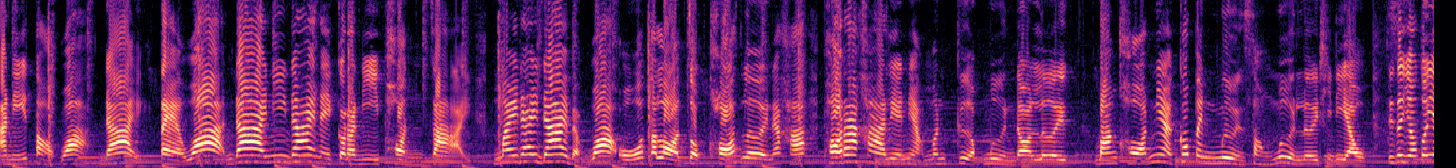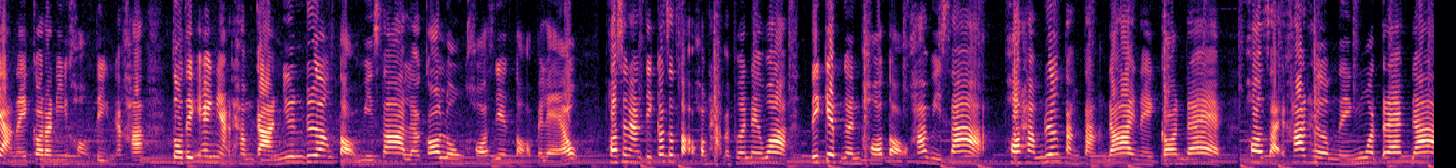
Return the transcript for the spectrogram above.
อันนี้ตอบว่าได้ แต่ว่าได้นี่ได้ในกรณีผ่อนจ่าย ไม่ได้ได้แบบว่าโอ้ตลอดจบคอร์สเลยนะคะ เพราะราคาเรียนเนี่ยมันเกือบหมื่นดอลเลย บางคอร์สเนี่ยก็เป็นหมื่นสองหมื่นเลยทีเดียวติ๊กจะยกตัวอย่างในกรณีของติ๊กนะคะ ตัวติ๊กเองเนี่ยทำการยื่นเรื่องต่อวีซ่าแล้วก็ลงคอร์สเรียนต่อไปแล้ว เพราะฉะนั้นติ๊กก็จะตอบคำถามเพื่อนๆได้ว่าติ๊กเก็บเงินพอต่อค่าวีซ่า พอทำเรื่องต่างๆ ได้ในก้อนแรก พอจ่ายค่าเทอมในงวดแรกได้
